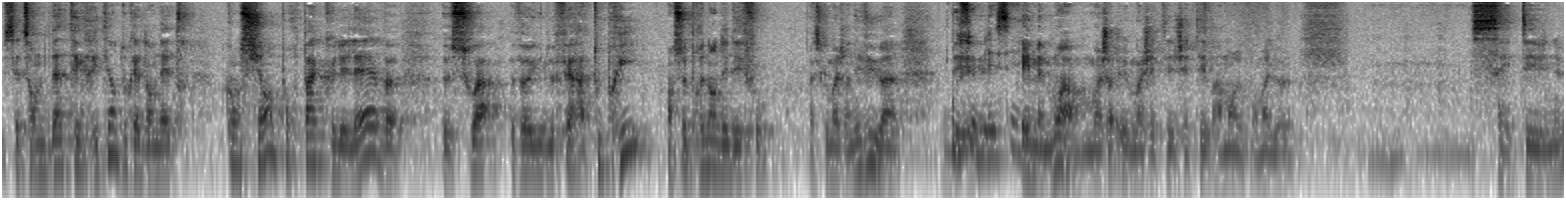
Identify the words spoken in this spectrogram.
cette forme d'intégrité, en tout cas d'en être conscient pour pas que l'élève euh, soit veuille le faire à tout prix en se prenant des défauts. Parce que moi j'en ai vu. Hein, des... Ou se blesser. Et même moi, moi, j'étais, j'étais vraiment, pour moi, le... ça a été une...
